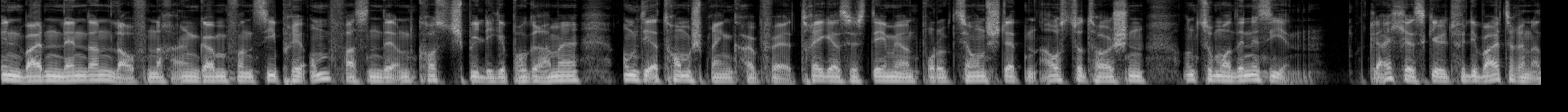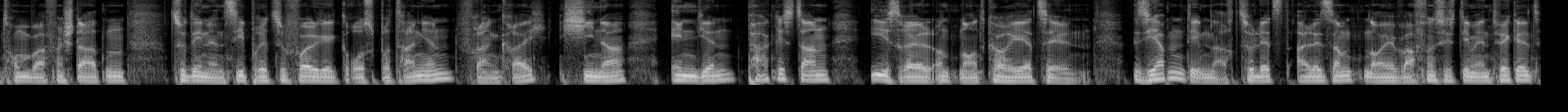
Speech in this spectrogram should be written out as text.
In beiden Ländern laufen nach Angaben von CIPRI umfassende und kostspielige Programme, um die Atomsprengköpfe, Trägersysteme und Produktionsstätten auszutauschen und zu modernisieren. Gleiches gilt für die weiteren Atomwaffenstaaten, zu denen CIPRI zufolge Großbritannien, Frankreich, China, Indien, Pakistan, Israel und Nordkorea zählen. Sie haben demnach zuletzt allesamt neue Waffensysteme entwickelt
